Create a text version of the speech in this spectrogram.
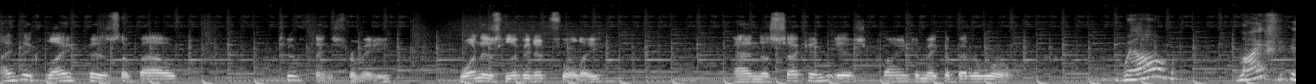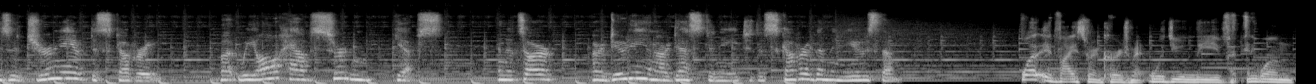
I think life is about two things for me. One is living it fully, and the second is trying to make a better world. Well, life is a journey of discovery, but we all have certain gifts and it's our, our duty and our destiny to discover them and use them. What advice or encouragement would you leave anyone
